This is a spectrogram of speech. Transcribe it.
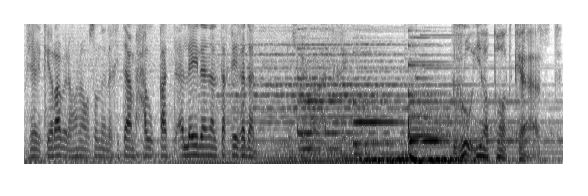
مشاهدينا الكرام إلى هنا وصلنا لختام حلقة الليلة. نلتقي غدا. رؤيا بودكاست.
